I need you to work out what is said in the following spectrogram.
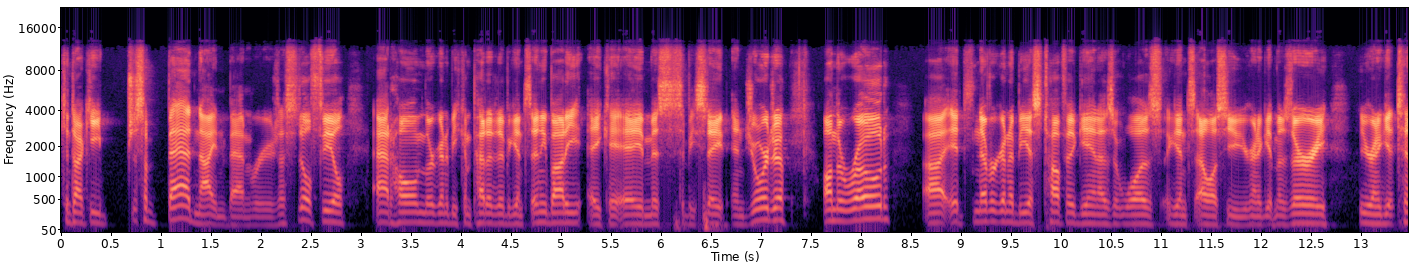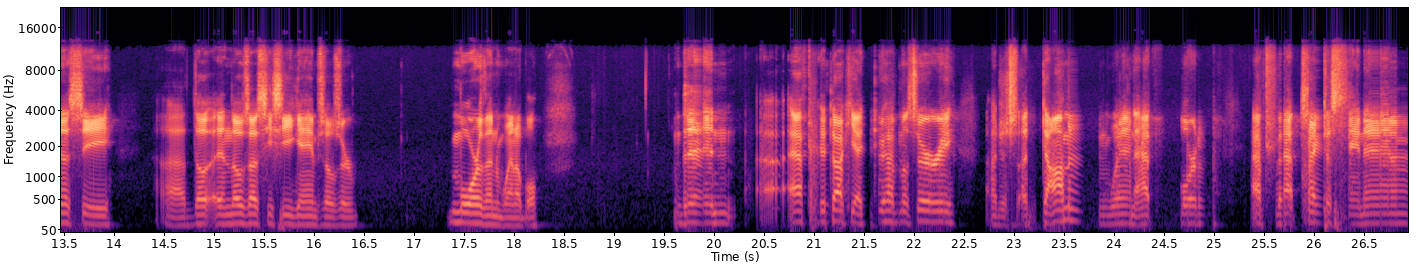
Kentucky, just a bad night in Baton Rouge. I still feel at home they're going to be competitive against anybody, aka Mississippi State and Georgia. On the road. Uh, it's never going to be as tough again as it was against LSU. You're going to get Missouri, you're going to get Tennessee, uh, in those SEC games, those are more than winnable. Then uh, after Kentucky, I do have Missouri, uh, just a dominant win at Florida. After that, Texas A&M.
